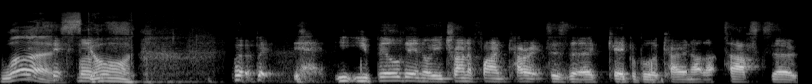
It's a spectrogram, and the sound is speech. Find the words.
worse. God. But but you build in, or you're trying to find characters that are capable of carrying out that task. So,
